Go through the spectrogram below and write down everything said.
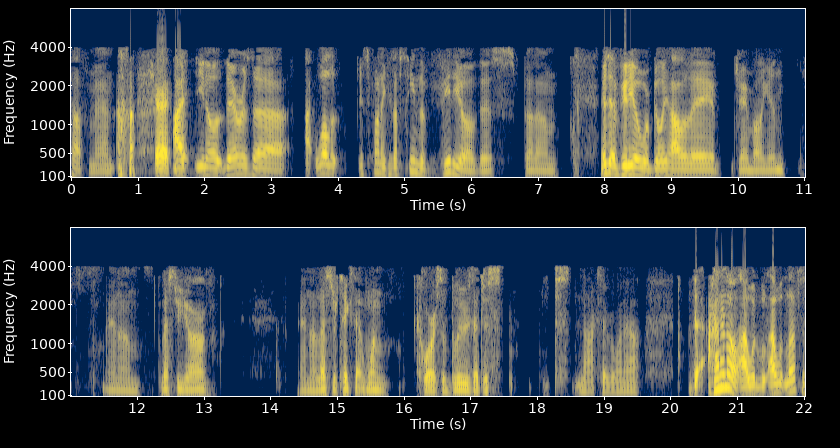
tough, man. sure. I you know there was a I, well it's funny because I've seen the video of this, but um there's a video where Billie Holiday and Gerry Mulligan and um Lester Young and uh, Lester takes that one chorus of blues that just just knocks everyone out. The, I don't know. I would I would love to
